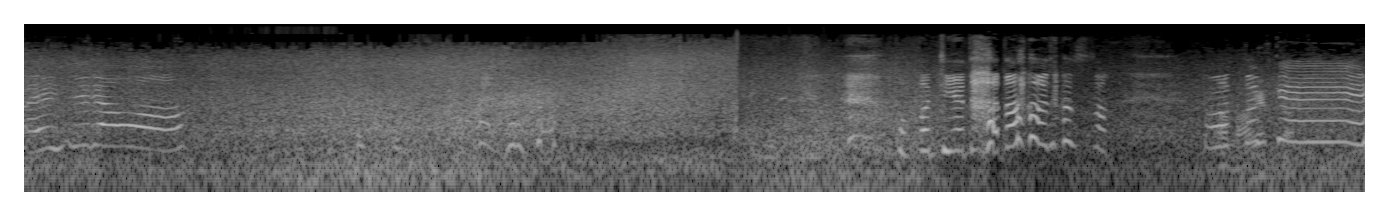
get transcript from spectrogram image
아이, 시려워. 오빠 뒤에 다 떨어졌어. 어떡해.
